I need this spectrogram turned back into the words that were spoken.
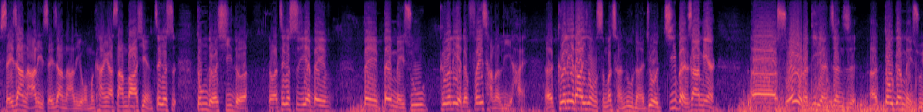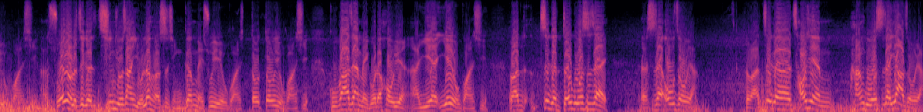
谁在哪里，谁在哪里？我们看一下三八线，这个是东德西德，对吧？这个世界被被被美苏割裂的非常的厉害，呃，割裂到一种什么程度呢？就基本上面，呃，所有的地缘政治呃都跟美苏有关系啊，所有的这个星球上有任何事情跟美苏也有关系，都都有关系。古巴在美国的后院啊，也也有关系，是吧？这个德国是在呃是在欧洲呀。是吧？这个朝鲜、韩国是在亚洲呀，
